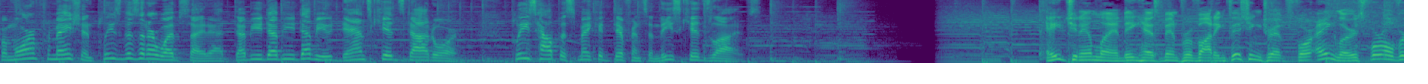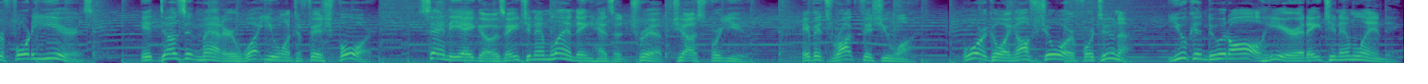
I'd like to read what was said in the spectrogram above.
For more information, please visit our website at www.danskids.org. Please help us make a difference in these kids' lives. H&M Landing has been providing fishing trips for anglers for over 40 years. It doesn't matter what you want to fish for. San Diego's H&M Landing has a trip just for you. If it's rockfish you want or going offshore for tuna, you can do it all here at H&M Landing.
